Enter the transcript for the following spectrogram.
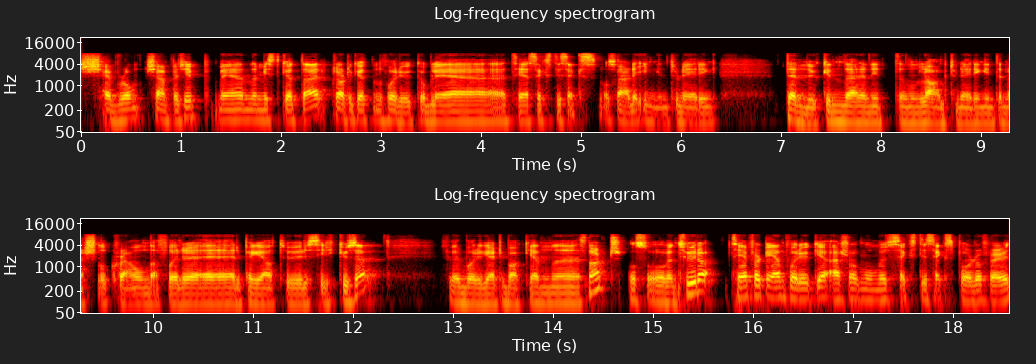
Chevron Championship med en mist cut der. Klarte cutten forrige uke og ble T66, og så er det ingen turnering denne uken. Det er en, en lagturnering, International Crown, da, for LPGA-tur-sirkuset før Borge er tilbake igjen eh, snart. Og så Ventura. T41 forrige uke er som nummer 66 på Order of Ferry.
